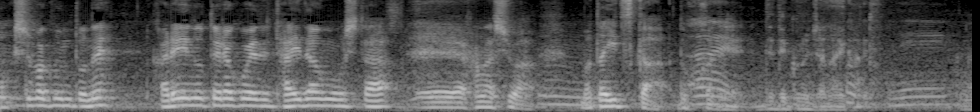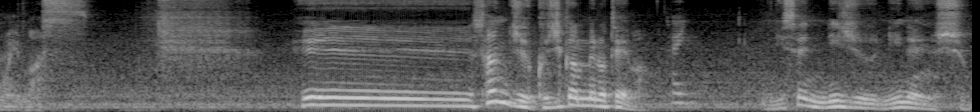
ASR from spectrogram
奥芝君とねカレーの寺子屋で対談をした、えー話はうん。またいつかどこかではい。出てくるんじゃないかとそうですね。思います、えー、39時間目のテーマ。はい2022年出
